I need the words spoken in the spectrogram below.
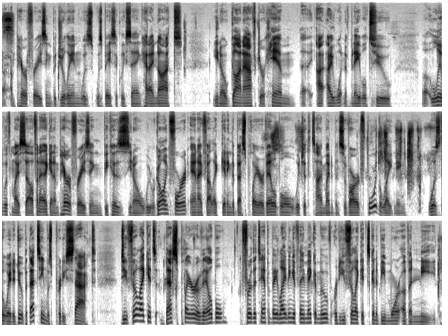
uh, I'm paraphrasing, but Julien was was basically saying, had I not, you know, gone after him, uh, I, I wouldn't have been able to uh, live with myself. And again, I'm paraphrasing because you know we were going for it, and I felt like getting the best player available, which at the time might have been Savard for the Lightning, was the way to do it. But that team was pretty stacked. Do you feel like it's best player available for the Tampa Bay Lightning if they make a move, or do you feel like it's going to be more of a need?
